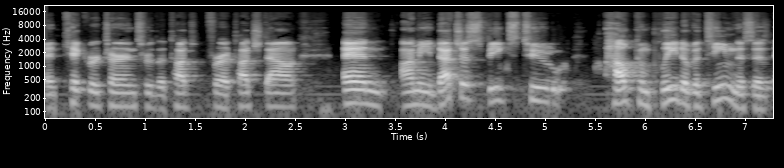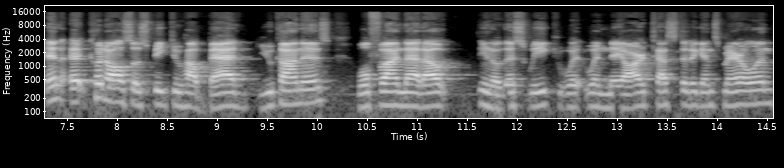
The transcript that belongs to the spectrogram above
and kick returns for the touch for a touchdown. And I mean that just speaks to how complete of a team this is. And it could also speak to how bad UConn is. We'll find that out, you know, this week when they are tested against Maryland.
